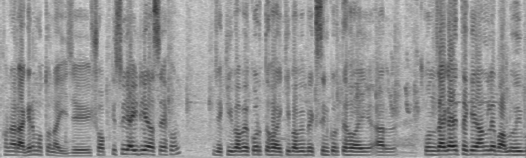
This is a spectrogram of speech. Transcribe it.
এখন আর আগের মতো নাই যে সব কিছুই আইডিয়া আছে এখন যে কীভাবে করতে হয় কীভাবে ভ্যাকসিন করতে হয় আর কোন জায়গায় থেকে আনলে ভালো হইব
